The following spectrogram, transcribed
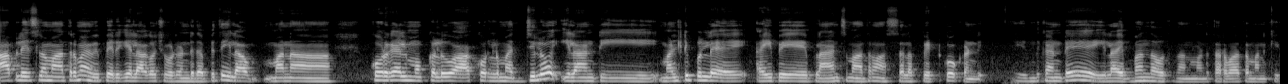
ఆ ప్లేస్లో మాత్రమే అవి పెరిగేలాగా చూడండి. తప్పితే ఇలా మన కూరగాయల మొక్కలు ఆకుకూరల మధ్యలో ఇలాంటి మల్టిపుల్ అయిపోయే ప్లాంట్స్ మాత్రం అస్సలు పెట్టుకోకండి. ఎందుకంటే ఇలా ఇబ్బంది అవుతుంది అనమాట తర్వాత మనకి.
